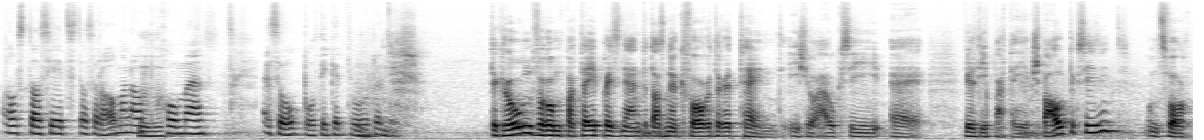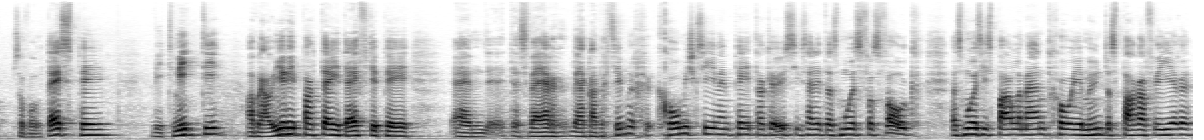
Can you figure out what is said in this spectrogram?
als dass jetzt das Rahmenabkommen mhm. So gebodigt worden ist. Der Grund, warum die Parteipräsidenten das nicht gefordert haben, war ja auch, äh, weil die Parteien gespalten waren. Und zwar sowohl die SP wie die Mitte, aber auch ihre Partei, die FDP, ähm, das wäre, wär, glaube ich, ziemlich komisch gewesen, wenn Petra Gössig gesagt hätte, das muss fürs Volk, das muss ins Parlament kommen, ihr müsst das paraphrieren,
